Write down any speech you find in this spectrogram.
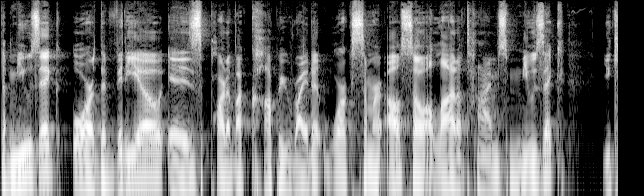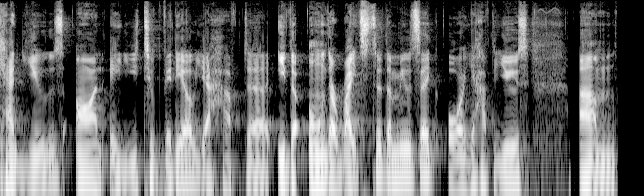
the music or the video is part of a copyrighted work somewhere else. So a lot of times, music you can't use on a YouTube video. You have to either own the rights to the music or you have to use um,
